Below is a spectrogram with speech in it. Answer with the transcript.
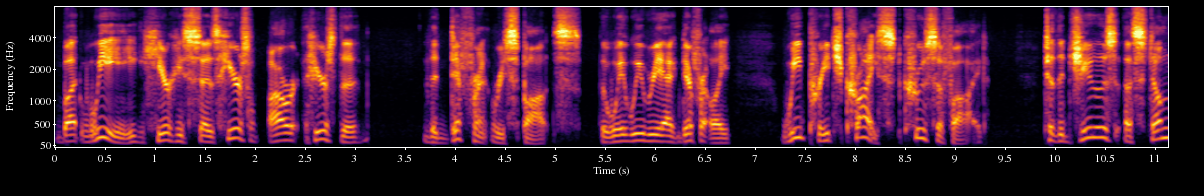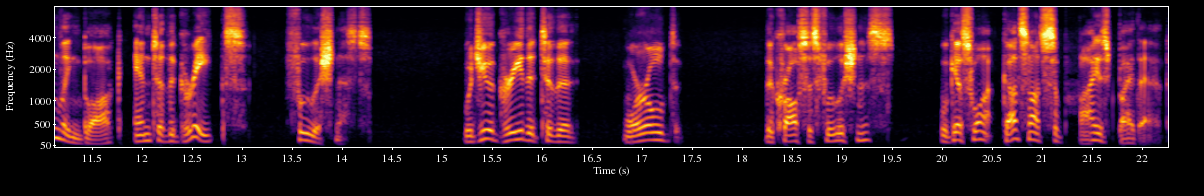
But we, here he says, here's our here's the the different response, the way we react differently. We preach Christ crucified to the Jews, a stumbling block, and to the Greeks, foolishness. Would you agree that to the world, the cross is foolishness? Well, guess what? God's not surprised by that.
